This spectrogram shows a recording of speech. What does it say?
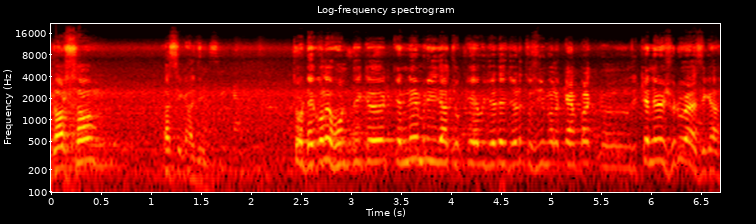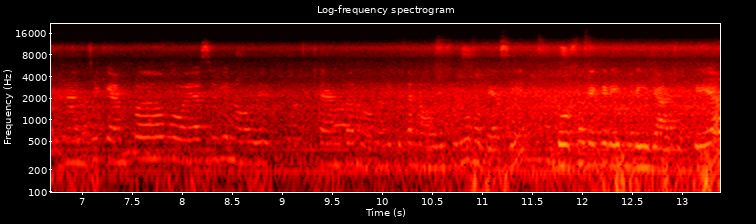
ਡਾਕਟਰ ਸਾਹਿਬ ਸਤਿ ਸ਼੍ਰੀ ਅਕਾਲ ਜੀ। ਤੁਹਾਡੇ ਕੋਲੇ ਹੁਣ ਤੱਕ ਕਿੰਨੇ ਮਰੀਜ਼ ਆ ਚੁੱਕੇ ਆ ਵੀ ਜਿਹੜੇ ਜਿਹੜੇ ਤੁਸੀਂ ਮਤਲਬ ਕੈਂਪ ਕਿੰਨੇ ਵਜੇ ਸ਼ੁਰੂ ਹੋਇਆ ਸੀਗਾ ਹਾਂਜੀ ਕੈਂਪ ਹੋਇਆ ਸੀ ਕਿ 9 ਵਜੇ ਟਾਈਮ ਤਾਂ 9 ਵਜੇ ਸ਼ੁਰੂ ਹੋ ਗਿਆ ਸੀ। 200 ਦੇ ਕਰੀਬ ਮਰੀਜ਼ ਆ ਚੁੱਕੇ ਆ।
